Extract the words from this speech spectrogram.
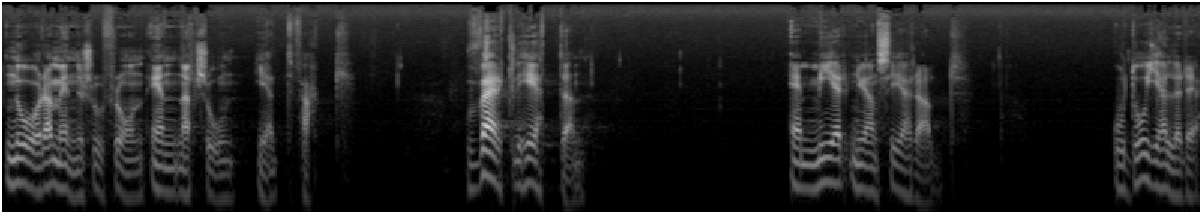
några människor från en nation i ett fack. Verkligheten är mer nyanserad. Och då gäller det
